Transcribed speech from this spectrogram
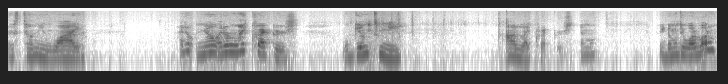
Just tell me why. I don't know. I don't like crackers. Well, give them to me. I like crackers. Emma, are you done with your water bottle?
